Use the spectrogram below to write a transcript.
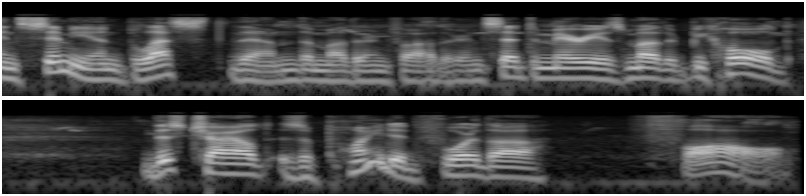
And Simeon blessed them, the mother and father, and said to Mary, his mother, Behold, this child is appointed for the fall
